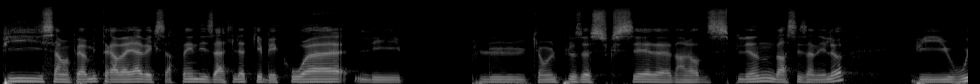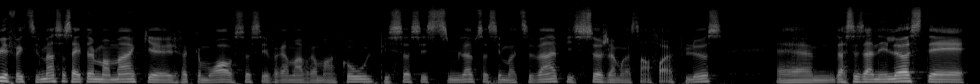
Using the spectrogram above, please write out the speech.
Puis ça m'a permis de travailler avec certains des athlètes québécois les qui ont eu le plus de succès euh, dans leur discipline dans ces années-là. Puis oui, effectivement, ça, ça a été un moment que j'ai fait comme Waouh, ça c'est vraiment, vraiment cool. Puis ça, c'est stimulant, puis ça, c'est motivant. Puis ça, j'aimerais s'en faire plus. Euh, dans ces années-là, c'était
